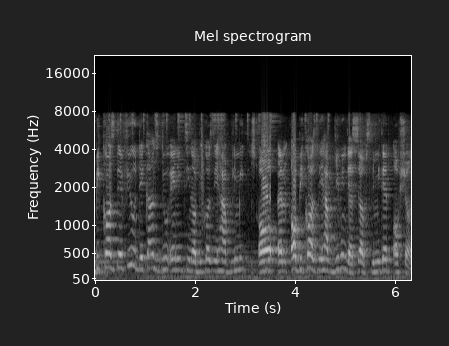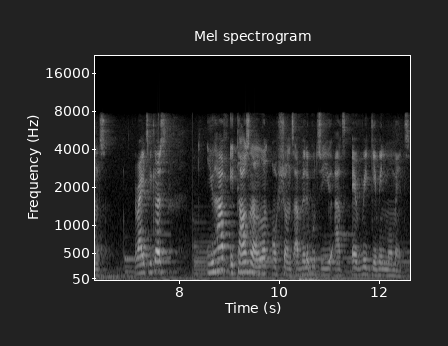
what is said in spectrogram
because they feel they can't do anything or because they have limits or um, or because they have given themselves limited options right? Because you have a thousand and one options available to you at every given moment.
